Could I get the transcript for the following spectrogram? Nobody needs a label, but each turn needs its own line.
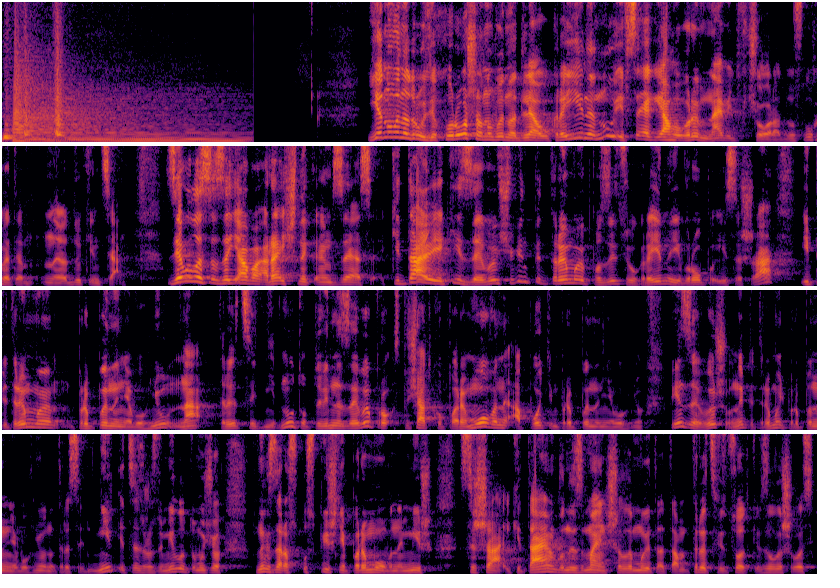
Música Є новина, друзі, хороша новина для України. Ну і все, як я говорив навіть вчора. Дослухайте е, до кінця. З'явилася заява речника МЗС Китаю, який заявив, що він підтримує позицію України, Європи і США і підтримує припинення вогню на 30 днів. Ну тобто він не заявив про спочатку перемовини, а потім припинення вогню. Він заявив, що вони підтримують припинення вогню на 30 днів, і це зрозуміло, тому що в них зараз успішні перемовини між США і Китаєм. Вони зменшили мита там 30% залишилось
